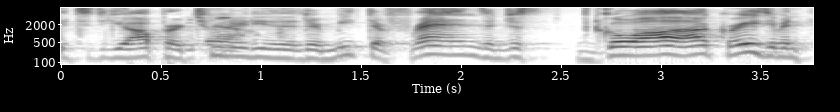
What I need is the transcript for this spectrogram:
it's the opportunity that they meet their friends and just go all out crazy. I mean,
